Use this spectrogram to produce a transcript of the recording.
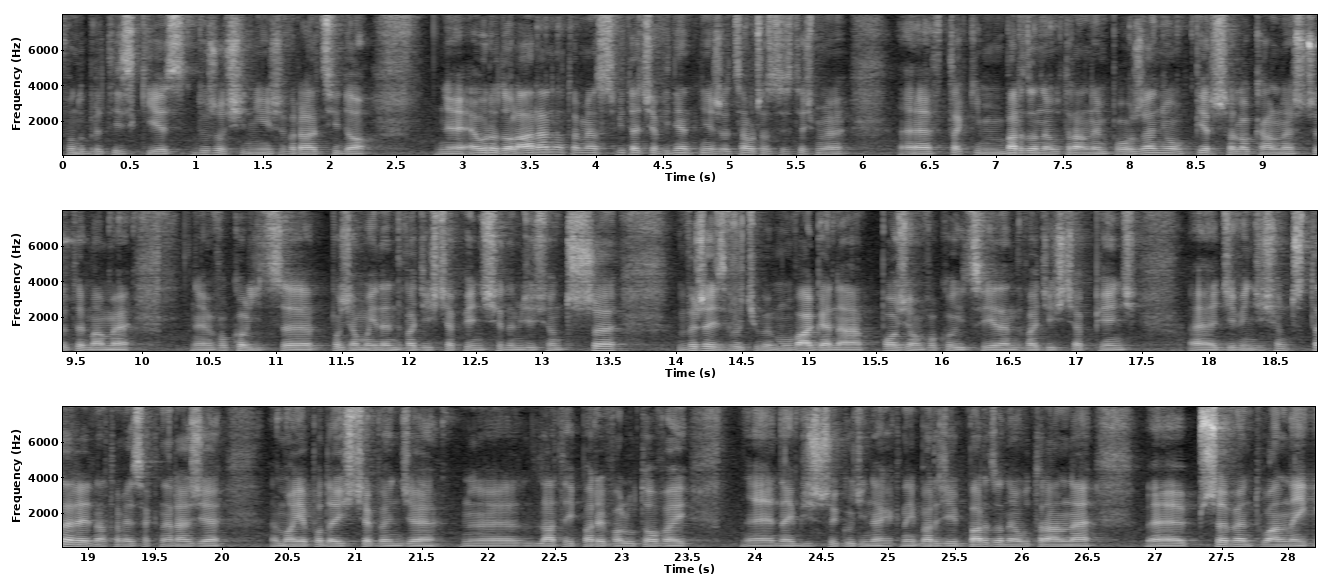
funt brytyjski jest dużo silniejszy w relacji do e, euro-dolara, natomiast widać ewidentnie, że cały czas jesteśmy w takim bardzo neutralnym położeniu. Pierwsze lokalne szczyty mamy w okolicy poziomu 1,2573. Wyżej zwróciłbym uwagę na poziom w okolicy 1,2594, natomiast jak na razie moje podejście będzie e, dla tej pary walutowej e, w najbliższych godzinach jak najbardziej bardzo neutralne. E, Przy ewentualnej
